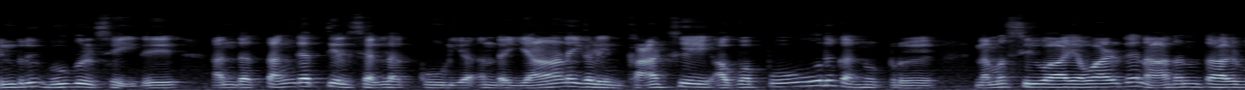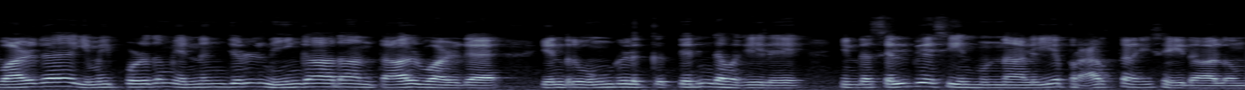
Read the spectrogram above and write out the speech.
என்று கூகுள் செய்து அந்த தங்கத்தில் செல்லக்கூடிய அந்த யானைகளின் காட்சியை அவ்வப்போது கண்ணுற்று நம சிவாய வாழ்க நாதன் தாழ் வாழ்க இமைப்பொழுதும் என்னெஞ்சில் நீங்காதான் தாழ் வாழ்க என்று உங்களுக்கு தெரிந்த வகையிலே இந்த செல்பேசியின் முன்னாலேயே பிரார்த்தனை செய்தாலும்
